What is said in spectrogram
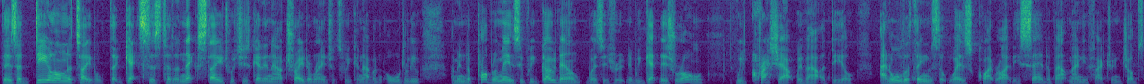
There's a deal on the table that gets us to the next stage, which is getting our trade arrangements. We can have an orderly. I mean, the problem is if we go down Wes's route and if we get this wrong, we crash out without a deal, and all the things that Wes quite rightly said about manufacturing jobs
